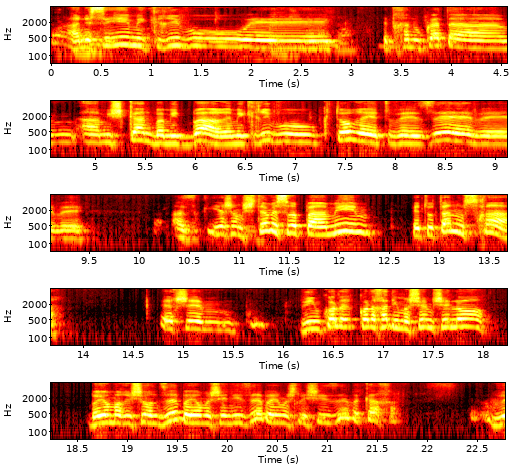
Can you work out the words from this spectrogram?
הנשיאים הקריבו אה, את חנוכת המשכן במדבר, הם הקריבו קטורת וזה, ו, ו... אז יש שם 12 פעמים את אותה נוסחה, איך שהם, ועם כל, כל אחד עם השם שלו, ביום הראשון זה, ביום השני זה, ביום השלישי זה, וככה. ו,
